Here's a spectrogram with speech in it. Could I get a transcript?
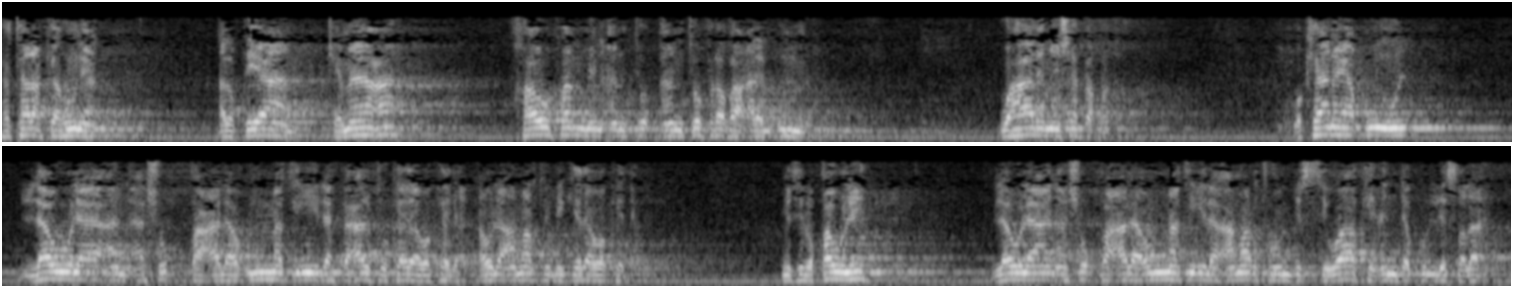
فترك هنا القيام جماعة خوفا من أن تفرض على الأمة وهذا من شفقته. وكان يقول لولا أن أشق على أمتي لفعلت كذا وكذا أو لأمرت بكذا وكذا. مثل قوله لولا أن أشق على أمتي لأمرتهم بالسواك عند كل صلاة.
